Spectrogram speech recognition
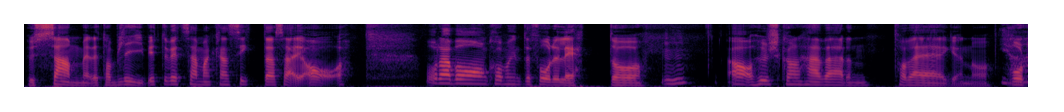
hur samhället har blivit. Du vet så här, man kan sitta så här, ja, våra barn kommer inte få det lätt och mm, ja, hur ska den här världen ta vägen och Ja. vårt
